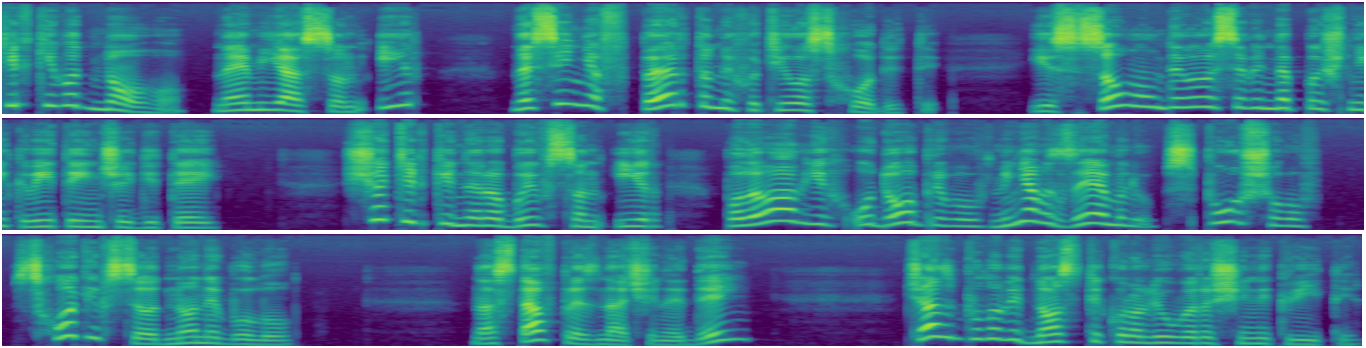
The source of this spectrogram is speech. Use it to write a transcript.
Тільки в одного, на ім'я Сон Ір, насіння вперто не хотіло сходити, і з сумом дивився він на пишні квіти інших дітей. Що тільки не робив Сон Ір, поливав їх, удобрював, міняв землю, спушував, сходів все одно не було. Настав призначений день. Час було відносити королю вирощені квіти.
